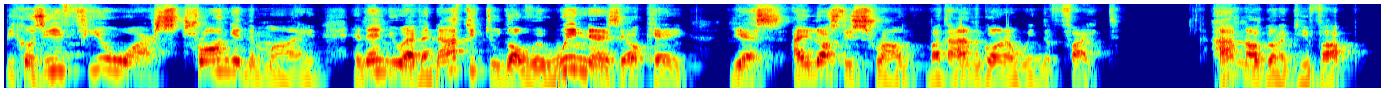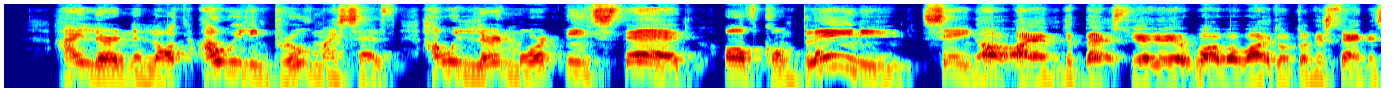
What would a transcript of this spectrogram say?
Because if you are strong in the mind and then you have an attitude of a winner, say, okay, yes, I lost this round, but I'm going to win the fight. I'm not going to give up. I learn a lot. I will improve myself. I will learn more instead of complaining, saying, Oh, I am the best. Yeah, yeah, yeah. Why, why, why? I don't understand. And,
